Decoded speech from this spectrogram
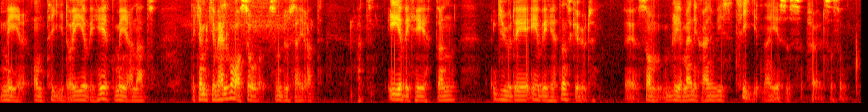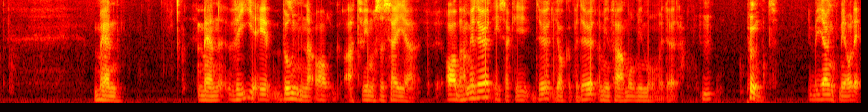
mer om tid och evighet mer än att det kan mycket väl vara så som du säger att, att evigheten, Gud är evighetens Gud eh, som blev människa en viss tid när Jesus föds och så. Men, men vi är bundna av att vi måste säga Abraham är död, Isak är död, Jakob är död och min farmor och min mormor är döda. Mm. Punkt. Vi gör inte mer av det.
